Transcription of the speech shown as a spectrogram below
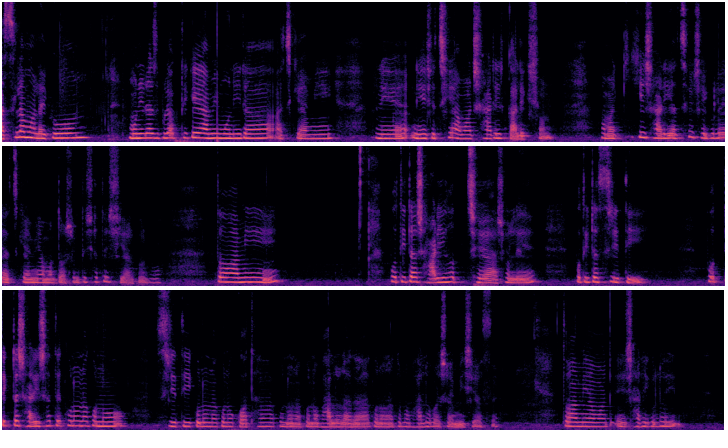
আসসালামু আলাইকুম। মনিরাজ ব্লগ থেকে আমি মনিরা, আজকে আমি নিয়ে এসেছি আমার শাড়ির কালেকশন। আমার কী কী শাড়ি আছে সেগুলোই আজকে আমি আমার দর্শকদের সাথে শেয়ার করব। তো আমি প্রতিটা শাড়ি হচ্ছে আসলে প্রতিটা স্মৃতি। প্রত্যেকটা শাড়ির সাথে কোনো না কোনো স্মৃতি, কোনো না কোনো কথা, কোনো না কোনো ভালো লাগা, কোনো না কোনো ভালোবাসায় মিশে আছে। তো আমি আমার এই শাড়িগুলোই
